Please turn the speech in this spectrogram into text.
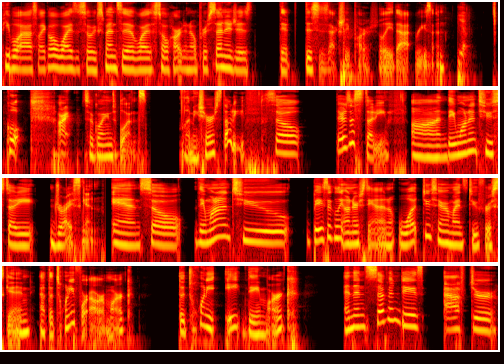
people ask, like, oh, why is it so expensive? Why is it so hard to know percentages? That this is actually partially that reason. Yeah. Cool. All right. So going into blends, let me share a study. So there's a study on, they wanted to study dry skin. And so they wanted to basically understand what do ceramides do for skin at the 24 hour mark, the 28 day mark, and then seven days after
